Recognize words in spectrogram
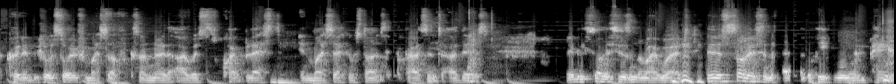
I couldn't feel sorry for myself because I know that I was quite blessed mm. in my circumstance in comparison to others. Maybe solace isn't the right word. There's solace in the fact that the people were in pain.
